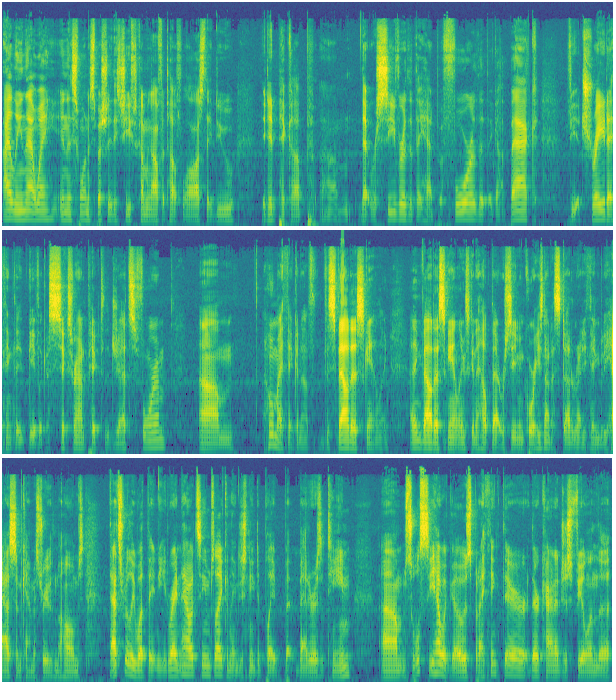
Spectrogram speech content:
I lean that way in this one, especially the Chiefs coming off a tough loss. They do they did pick up um, that receiver that they had before that they got back via trade. I think they gave like a six round pick to the Jets for him. Um, who am I thinking of? This Valdes Scantling. I think Scantling is going to help that receiving corps. He's not a stud or anything, but he has some chemistry with Mahomes. That's really what they need right now, it seems like, and they just need to play better as a team. Um, so we'll see how it goes, but I think they're they're kind of just feeling the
